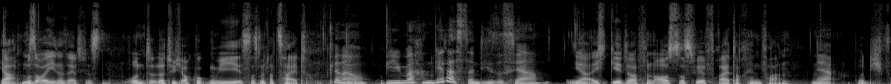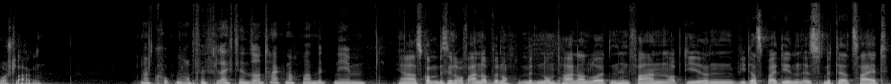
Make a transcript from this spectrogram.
Ja, muss aber jeder selbst wissen. Und natürlich auch gucken, wie ist das mit der Zeit. Genau. Wie machen wir das denn dieses Jahr? Ja, ich gehe davon aus, dass wir Freitag hinfahren, Ja. würde ich vorschlagen. Mal gucken, ob wir vielleicht den Sonntag nochmal mitnehmen. Ja, es kommt ein bisschen darauf an, ob wir noch mit noch ein paar anderen Leuten hinfahren, ob die dann, wie das bei denen ist mit der Zeit.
